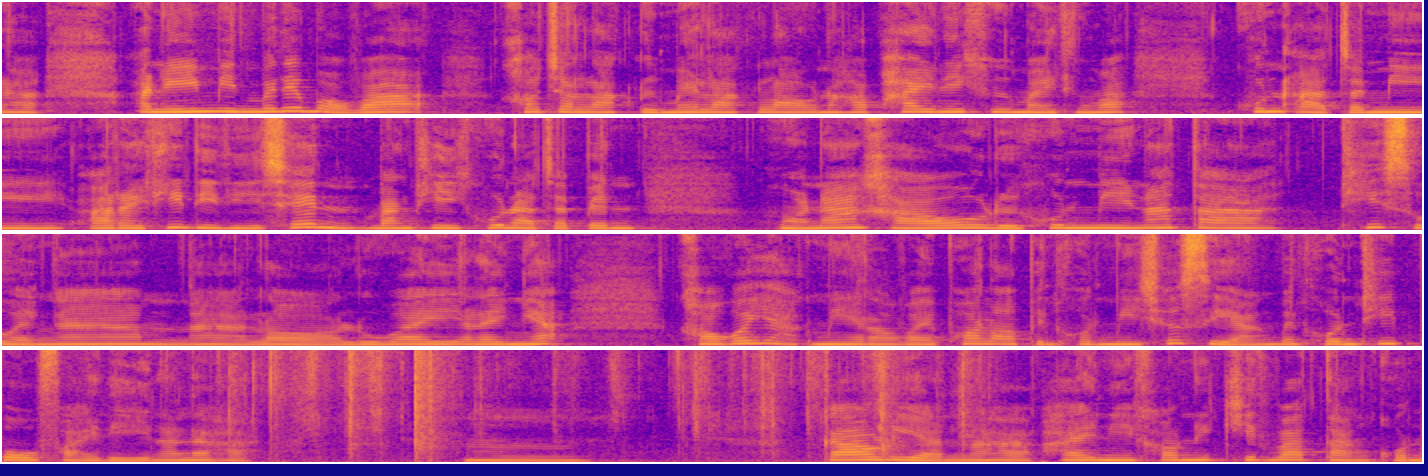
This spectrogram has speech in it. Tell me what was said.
นะคะ อันนี้มินไม่ได้บอกว่าเขาจะรักหรือไม่รักเรานะคะไพ่นี่คือหมายถึงว่า คุณอาจจะมีอะไรที่ดีๆ เช่น บางทีคุณอาจจะเป็นหัวหน้าเขาหรือคุณมีหน้าตาที่สวยงามนะคะหล่อรวยอะไรเงี้ยเขาก็อยากมีเราไว้เพราะเราเป็นคนมีชื่อเสียง เป็นคนที่โปรไฟล์ดีนั่นแหละค่ะ อืม เก้าเหรียญนะคะไพ่นี้เขานี่คิดว่าต่างคน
